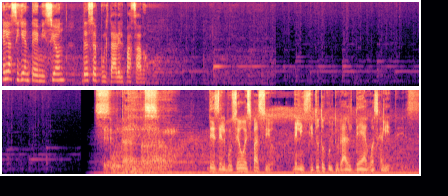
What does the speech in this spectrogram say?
en la siguiente emisión de Sepultar el Pasado. Sepultar el pasado desde el Museo Espacio del Instituto Cultural de Aguascalientes.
